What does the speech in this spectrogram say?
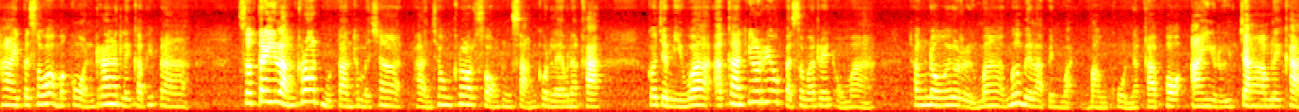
ถ่ายปัสสาวะมาก่อนราดเลยค่ะพี่ปลาสตรีหลังคลอดบุตรตามธรรมชาติ ผ่านช่องคลอด 2-3 คนแล้วนะคะ ก็จะมีว่าอาการที่เรียกปัสสาวะเร็ดออกมา ทั้งน้อยหรือมากเมื่อเวลาเป็นหวัดบางคนนะคะเพราะไอหรือจามเลยค่ะ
